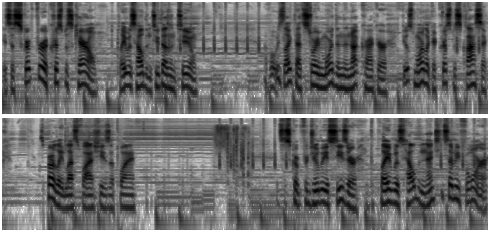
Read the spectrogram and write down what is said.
It's a script for A Christmas Carol. The play was held in 2002. I've always liked that story more than The Nutcracker. Feels more like a Christmas classic. It's probably less flashy as a play. It's a script for Julius Caesar. The play was held in 1974.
